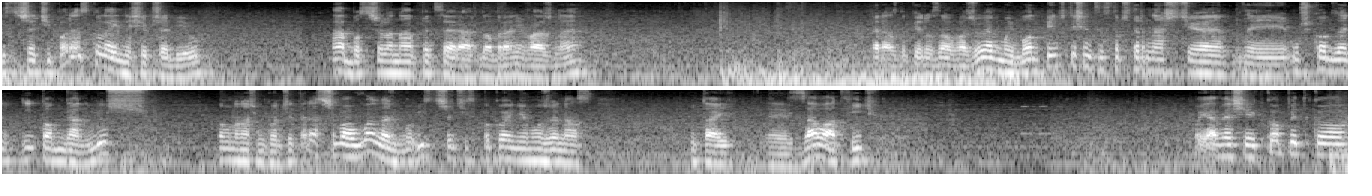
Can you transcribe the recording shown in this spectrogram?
I z trzeci po raz kolejny się przebił. A, bo strzela na PC-rach, dobra, nieważne. Teraz dopiero zauważyłem mój błąd. 5114 y, uszkodzeń i Top Gun już są na naszym koncie. Teraz trzeba uważać, bo i trzeci spokojnie może nas tutaj y, załatwić. Pojawia się kopytko,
